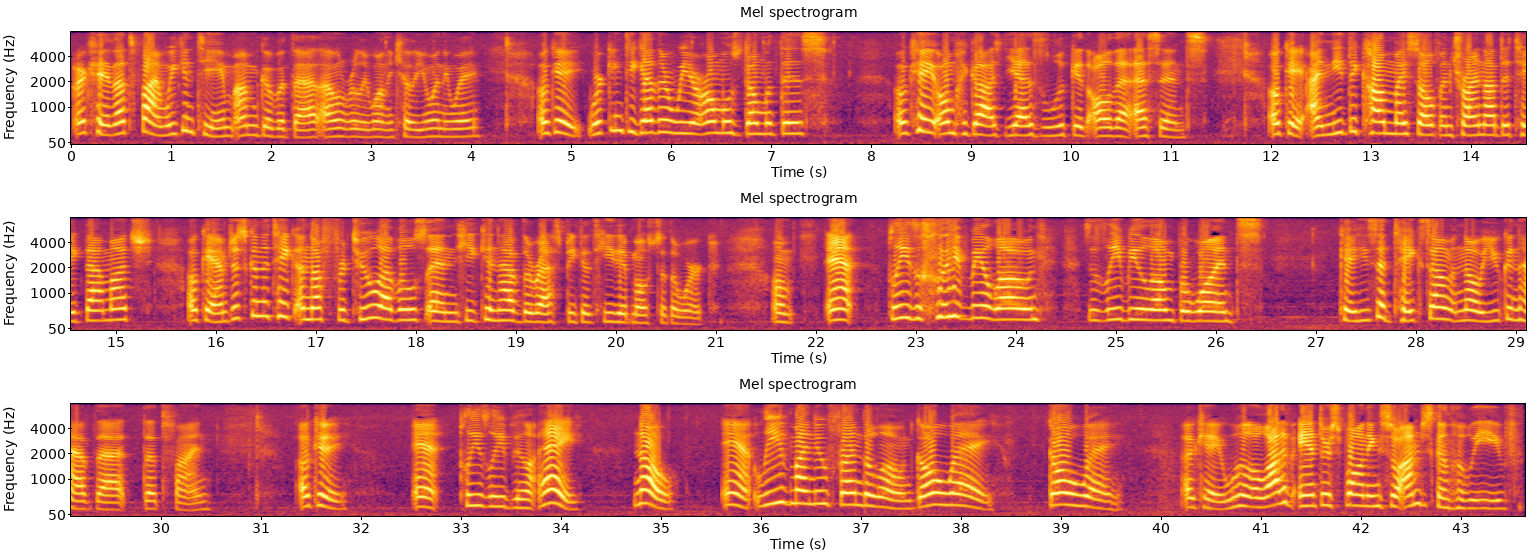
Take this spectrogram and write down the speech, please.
Okay, that's fine. We can team. I'm good with that. I don't really want to kill you anyway. Okay, working together, we are almost done with this. Okay, oh my gosh, yes, look at all that essence. Okay, I need to calm myself and try not to take that much. Okay, I'm just to take enough for two levels and he can have the rest because he did most of the work. Um, Ant, please leave me alone. Just leave me alone for once. Okay, he said take some. No, you can have that. That's fine. Okay, Ant, please leave me alone. Hey, no, Ant, leave my new friend alone. Go away. Go away. Okay, well, a lot of ants are spawning, so I'm just gonna leave.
